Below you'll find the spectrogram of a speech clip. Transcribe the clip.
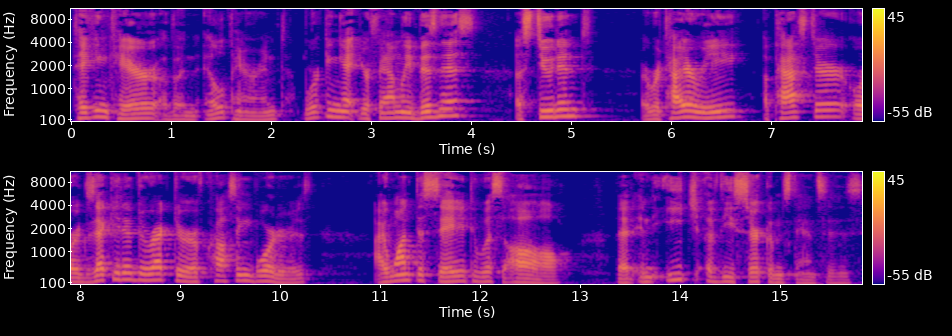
taking care of an ill parent, working at your family business, a student, a retiree, a pastor, or executive director of Crossing Borders, I want to say to us all that in each of these circumstances,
